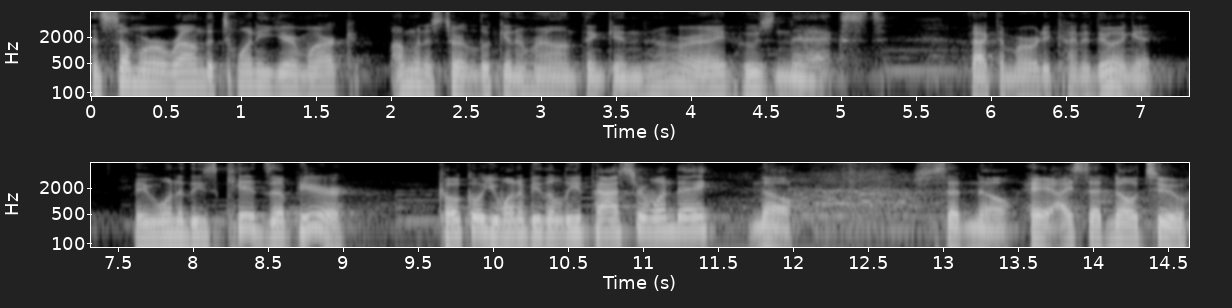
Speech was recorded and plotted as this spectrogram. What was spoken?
And somewhere around the 20 year mark, I'm going to start looking around thinking, all right, who's next? In fact, I'm already kind of doing it. Maybe one of these kids up here. Coco, you want to be the lead pastor one day? No. She said no. Hey, I said no too.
